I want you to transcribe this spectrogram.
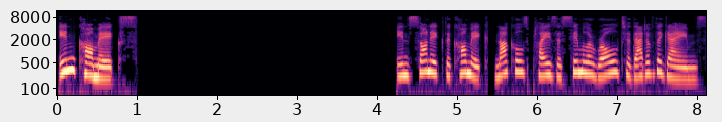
In comics In Sonic the Comic, Knuckles plays a similar role to that of the games.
